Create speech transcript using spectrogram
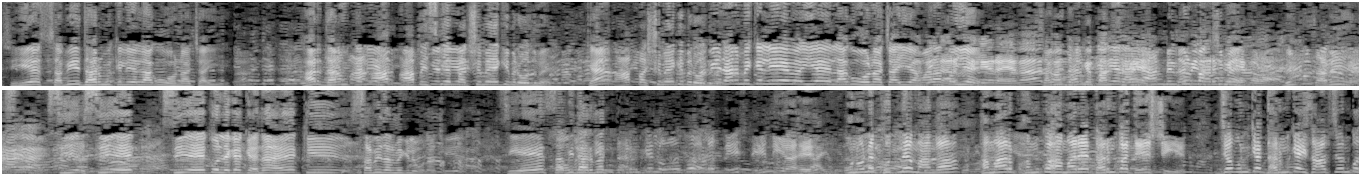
सीए सभी धर्म के लिए लागू होना चाहिए। हर धर्म के लिए आप, इसके पक्ष में है कि विरोध में? क्या? आप पक्ष के विरोध में? धर्म के लिए ये लागू होना चाहिए हमारा तो ये। सभी धर्म के लिए रहेगा हम बिल्कुल पक्ष में बिल्कुल सभी सी ए सी ए को लेकर कहना है कि सभी धर्म के लिए होना चाहिए। सीए सभी धर्म के लोगों को अलग देश दे दिया है उन्होंने खुद ने मांगा हमार हमको हमारे धर्म का देश चाहिए। जब उनके धर्म के हिसाब से उनको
